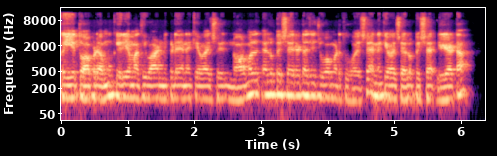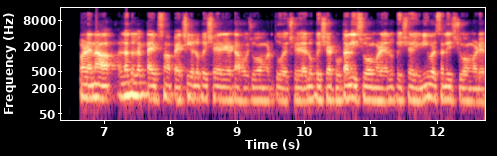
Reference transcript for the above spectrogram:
કહીએ તો આપણે અમુક એરિયામાંથી વાળ નીકળે એને કહેવાય છે નોર્મલ એલોપેશિયા એરેટા જે જોવા મળતું હોય છે એને કહેવાય છે એલોપેશિયા એરિયાટા પણ એના અલગ અલગ ટાઈપ્સમાં પેચી એલોપેશિયા એરેટા જોવા મળતું હોય છે. એલોપેશિયા ટોટાલિસ જોવા મળે, એલોપેશિયા યુનિવર્સલિસ જોવા મળે.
